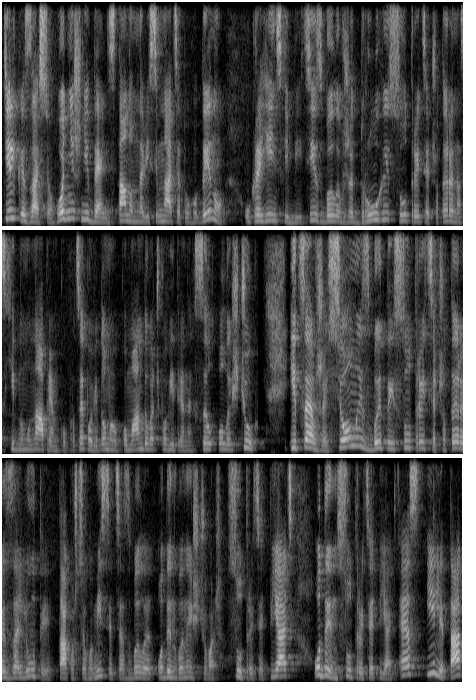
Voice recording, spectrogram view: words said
Тільки за сьогоднішній день, станом на 18-ту годину, українські бійці збили вже другий су 34 на східному напрямку. Про це повідомив командувач повітряних сил Олещук. І це вже сьомий збитий су 34 за лютий. Також цього місяця збили один винищувач су 35 один су 35 с і літак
